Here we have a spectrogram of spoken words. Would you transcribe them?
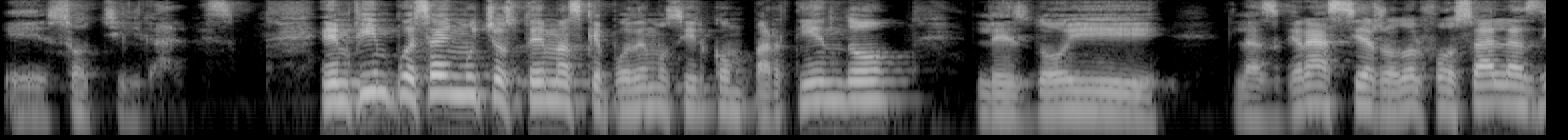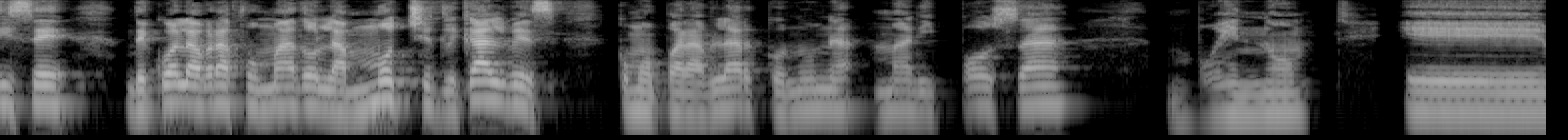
eh, Xochitl Gálvez. En fin, pues hay muchos temas que podemos ir compartiendo. Les doy las gracias. Rodolfo Salas dice, ¿de cuál habrá fumado la Mochitl Galvez como para hablar con una mariposa? Bueno, eh,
